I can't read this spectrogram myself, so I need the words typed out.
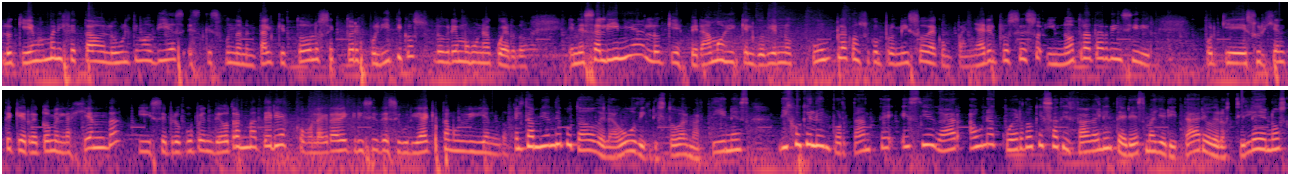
Lo que hemos manifestado en los últimos días es que es fundamental que todos los sectores políticos logremos un acuerdo. En esa línea, lo que esperamos es que el gobierno cumpla con su compromiso de acompañar el proceso y no tratar de incidir porque es urgente que retomen la agenda y se preocupen de otras materias como la grave crisis de seguridad que estamos viviendo. El también diputado de la UDI, Cristóbal Martínez, dijo que lo importante es llegar a un acuerdo que satisfaga el interés mayoritario de los chilenos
